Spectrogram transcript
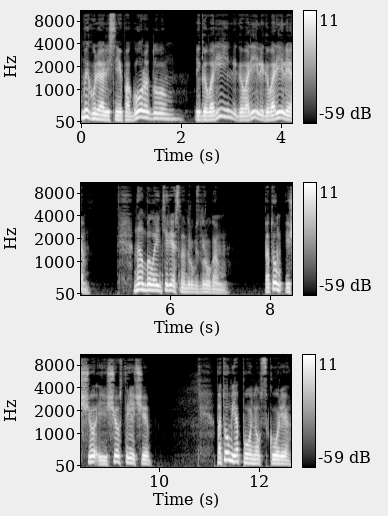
Мы гуляли с ней по городу и говорили, говорили, говорили. Нам было интересно друг с другом. Потом еще и еще встречи. Потом я понял вскоре,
